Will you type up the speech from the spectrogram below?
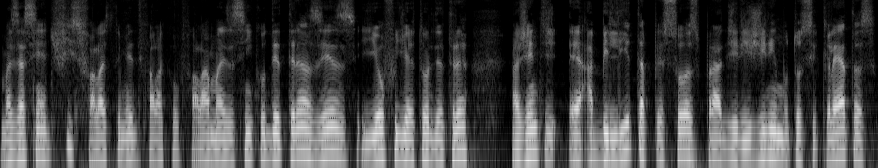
Mas assim, é difícil falar, tenho medo de falar que eu vou falar, mas assim, que o Detran, às vezes, e eu fui diretor do Detran, a gente é, habilita pessoas para dirigirem motocicletas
